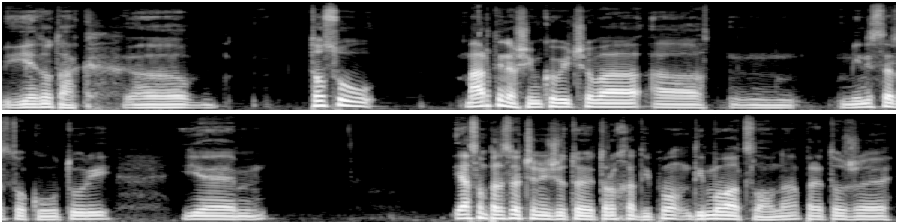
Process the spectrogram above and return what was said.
Je to tak. Uh, to sú Martina Šimkovičová a mm, ministerstvo kultúry je ja som presvedčený, že to je trocha dymová clona, pretože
